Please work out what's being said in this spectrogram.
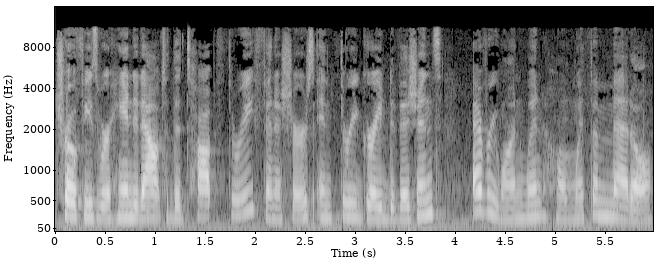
Trophies were handed out to the top three finishers in three grade divisions. Everyone went home with a medal.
